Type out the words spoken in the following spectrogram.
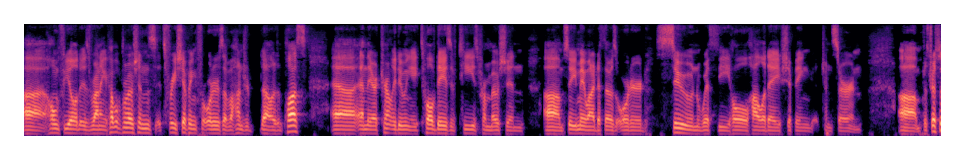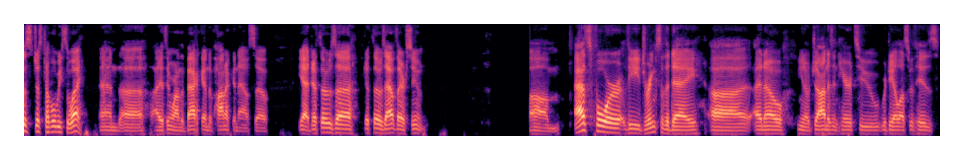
uh, Homefield is running a couple promotions. It's free shipping for orders of $100 and plus, uh, and they are currently doing a 12 days of tees promotion. Um, so you may want to get those ordered soon with the whole holiday shipping concern. Um, because Christmas is just a couple weeks away, and uh, I think we're on the back end of Hanukkah now. So yeah, get those uh, get those out there soon. Um, as for the drinks of the day, uh, I know you know John isn't here to regale us with his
